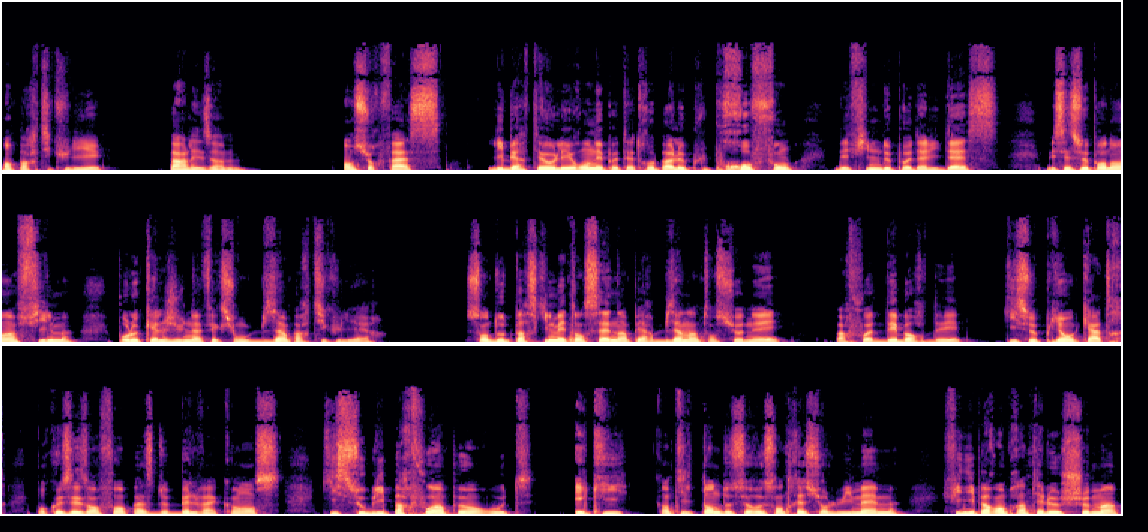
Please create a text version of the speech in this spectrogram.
en particulier par les hommes. En surface, Liberté Oléron n'est peut-être pas le plus profond des films de Podalides, mais c'est cependant un film pour lequel j'ai une affection bien particulière. Sans doute parce qu'il met en scène un père bien intentionné, parfois débordé, qui se plie en quatre pour que ses enfants passent de belles vacances, qui s'oublie parfois un peu en route, et qui, quand il tente de se recentrer sur lui-même, finit par emprunter le chemin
